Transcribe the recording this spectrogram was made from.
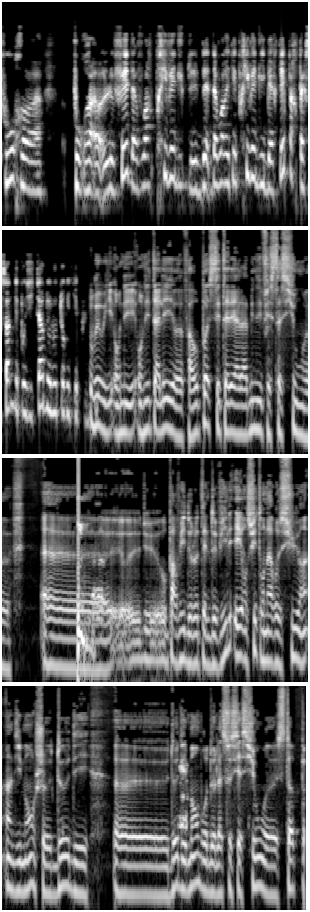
pour pour le fait d'avoir privé d'avoir été privé de liberté par personne dépositaire de l'autorité publique. Oui, oui, on est on est allé, enfin au poste est allé à la manifestation. Euh, au parvis de l'hôtel de ville et ensuite on a reçu un, dimanche deux des de des membres de l'association Stop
